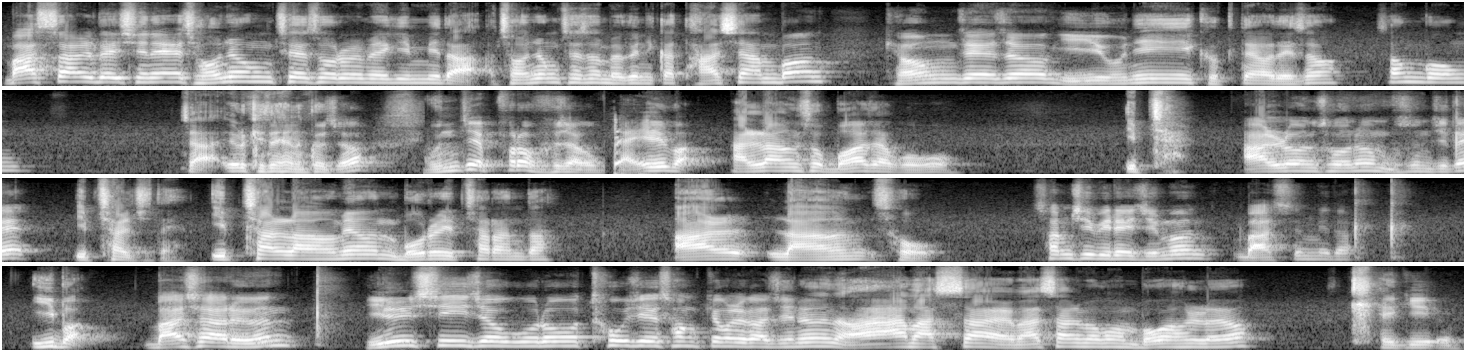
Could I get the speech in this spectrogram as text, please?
맛살 대신에 전용 채소를 먹입니다. 전용 채소 먹으니까 다시 한번 경제적 이윤이 극대화돼서 성공. 자, 이렇게 되는 거죠. 문제 풀어보자고. 자, 1번. 알라운소 뭐 하자고? 입찰. 알론소는 무슨 지대? 입찰지대. 입찰 나오면 뭐를 입찰한다? 알라운소. 31의 짐은 맞습니다. 2번. 마샬은 일시적으로 토지의 성격을 가지는 아, 맛살. 맛살 먹으면 뭐가 흘러요? 개기름.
